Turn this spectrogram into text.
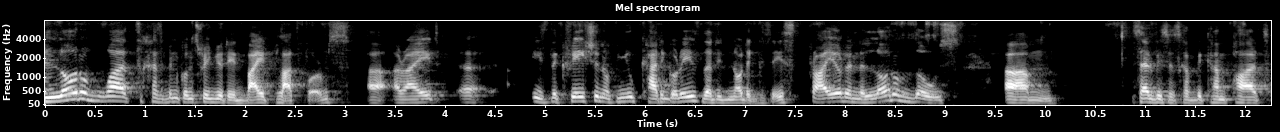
lot of what has been contributed by platforms, uh, right, uh, is the creation of new categories that did not exist prior, and a lot of those um, services have become part,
